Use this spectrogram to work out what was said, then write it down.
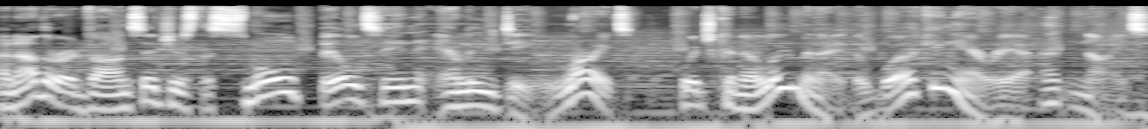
Another advantage is the small built-in LED light, which can illuminate the working area at night.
